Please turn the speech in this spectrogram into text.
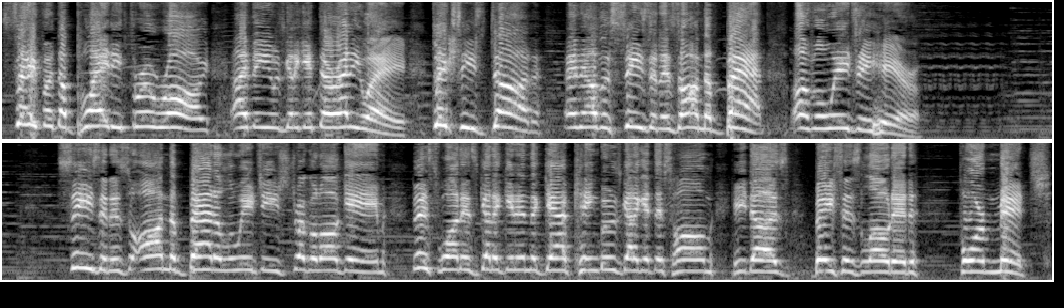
Safe at the plate. He threw wrong. I think he was going to get there anyway. Dixie's done, and now the season is on the bat of Luigi here. Season is on the bat of Luigi. He struggled all game. This one is going to get in the gap. King Boo's got to get this home. He does. Bases loaded for Mitch.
